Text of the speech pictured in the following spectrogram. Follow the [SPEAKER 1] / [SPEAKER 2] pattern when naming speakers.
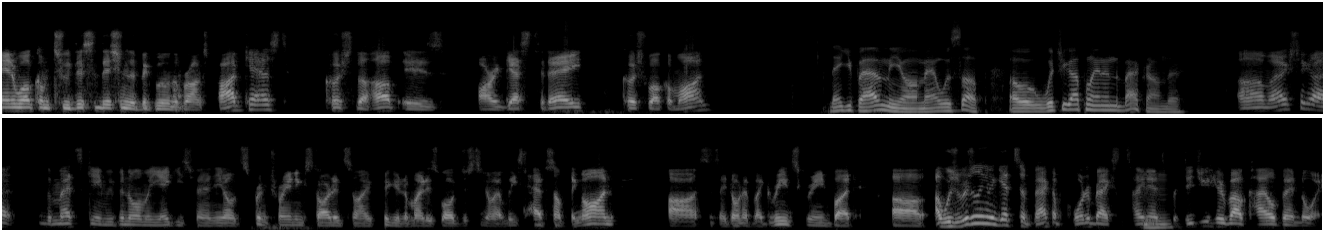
[SPEAKER 1] And welcome to this edition of the Big Blue in the Bronx podcast. Kush the Hub is our guest today. Kush, welcome on.
[SPEAKER 2] Thank you for having me on, man. What's up? Oh, what you got playing in the background there?
[SPEAKER 1] Um, I actually got the Mets game, even though I'm a Yankees fan. You know, spring training started, so I figured I might as well just, you know, at least have something on uh, since I don't have my green screen. But uh, I was originally going to get to backup quarterbacks and tight ends, mm-hmm. but did you hear about Kyle Van Noy?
